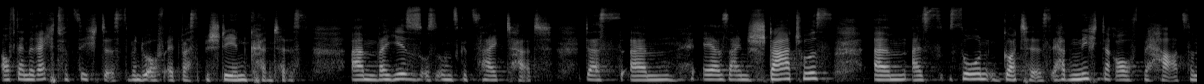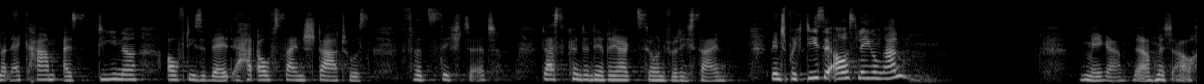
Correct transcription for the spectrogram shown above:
auf dein Recht verzichtest, wenn du auf etwas bestehen könntest. Ähm, weil Jesus es uns gezeigt hat, dass ähm, er seinen Status ähm, als Sohn Gottes, er hat nicht darauf beharrt, sondern er kam als Diener auf diese Welt. Er hat auf seinen Status verzichtet. Das könnte eine Reaktion für dich sein. Wen spricht diese Auslegung an? Mega, ja, mich auch.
